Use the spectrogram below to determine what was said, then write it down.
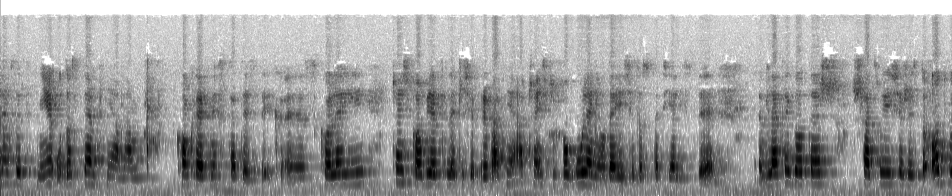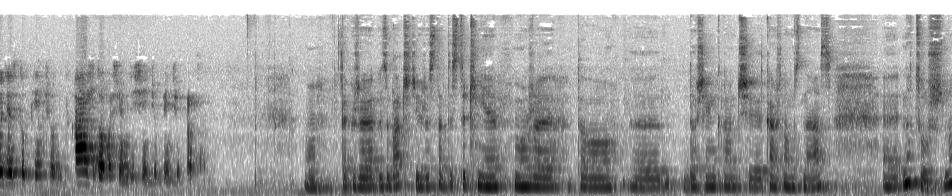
NFZ nie udostępnia nam konkretnych statystyk. Z kolei część kobiet leczy się prywatnie, a część w ogóle nie udaje się do specjalisty. dlatego też szacuje się, że jest to od 25 aż do 85%. O, także zobaczcie, że statystycznie może to e, dosięgnąć każdą z nas. E, no cóż, no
